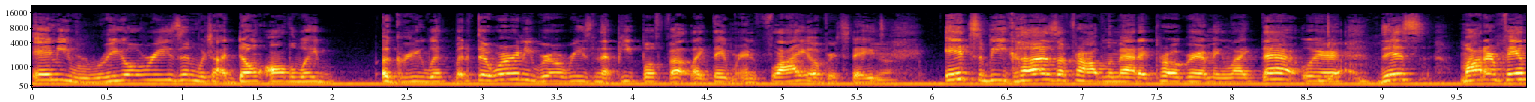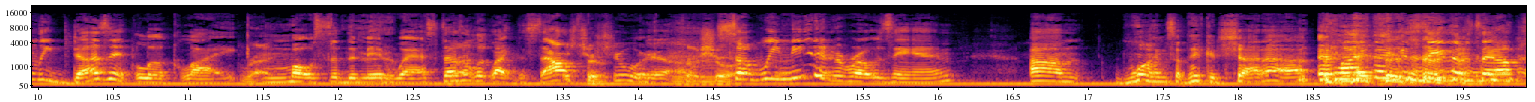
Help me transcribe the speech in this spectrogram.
any real reason, which I don't all the way agree with, but if there were any real reason that people felt like they were in flyover states, Yeah. it's because of problematic programming like that, where Yeah. this Modern Family doesn't look like Right. most of the Midwest, doesn't Right. look like the South for sure. Yeah. For sure. So we needed a Roseanne. Um, one, so they could shut up and like they could see themselves,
